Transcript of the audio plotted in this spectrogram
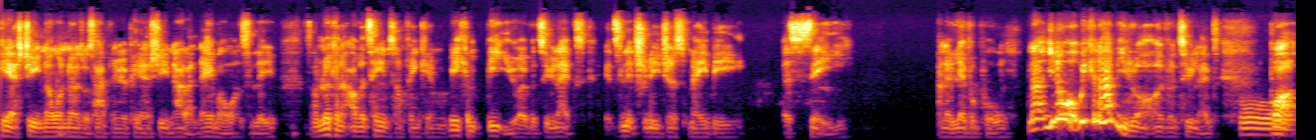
PSG, no one knows what's happening with PSG now that Neymar wants to leave. So I'm looking at other teams. I'm thinking we can beat you over two legs. It's literally just maybe a C and a Liverpool. Now you know what we can have you lot over two legs, Ooh. but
